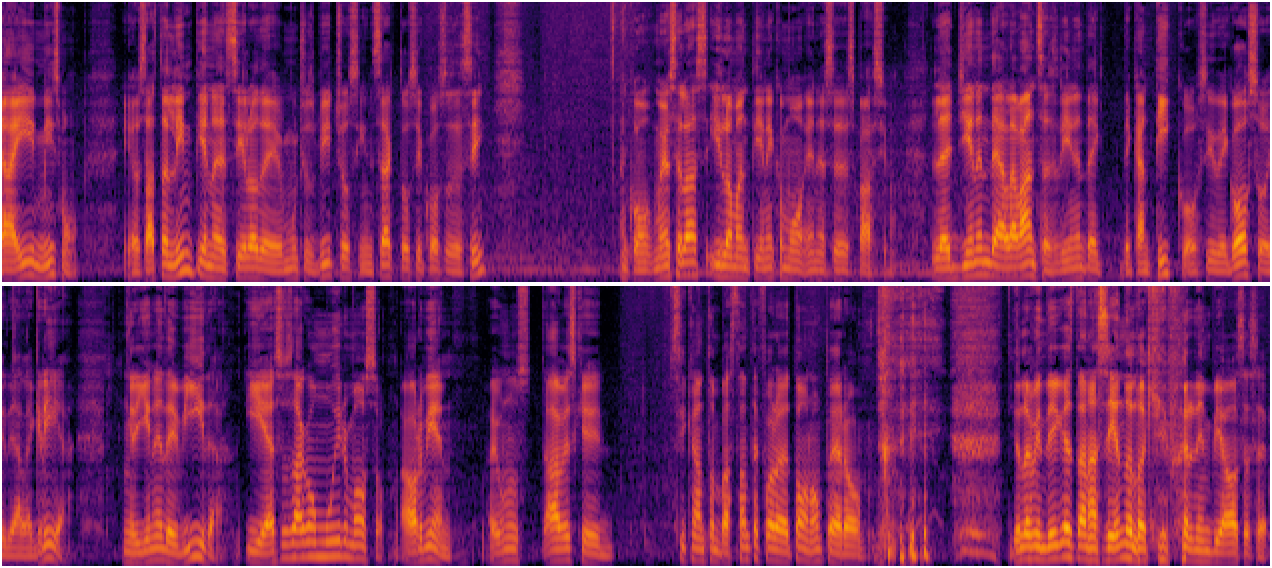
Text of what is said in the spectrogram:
ahí mismo. Ellos hasta limpian el cielo de muchos bichos, insectos y cosas así. Comérselas y lo mantiene como en ese espacio. Le llenen de alabanzas, le llenen de, de canticos y de gozo y de alegría. Le llenen de vida. Y eso es algo muy hermoso. Ahora bien, hay unos aves que sí cantan bastante fuera de tono, pero Dios les bendiga, están haciendo lo que fueron enviados a hacer.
